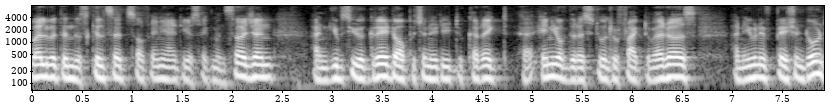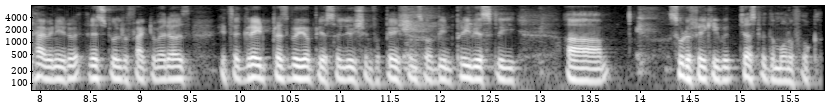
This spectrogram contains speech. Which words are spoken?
well within the skill sets of any anterior segment surgeon and gives you a great opportunity to correct uh, any of the residual refractive errors. And even if patients don't have any re residual refractive errors, it's a great presbyopia solution for patients who have been previously uh, pseudophakic with just with the monofocal.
